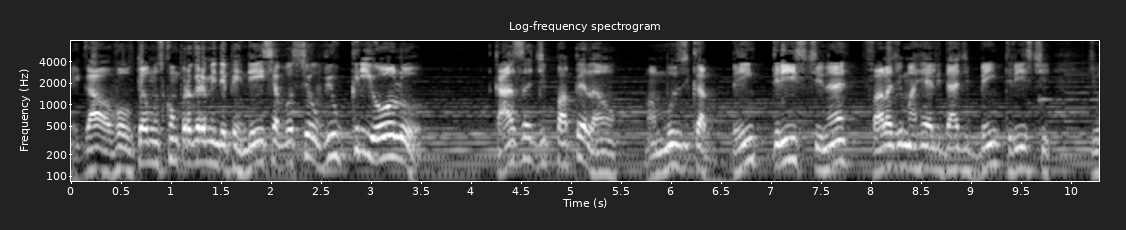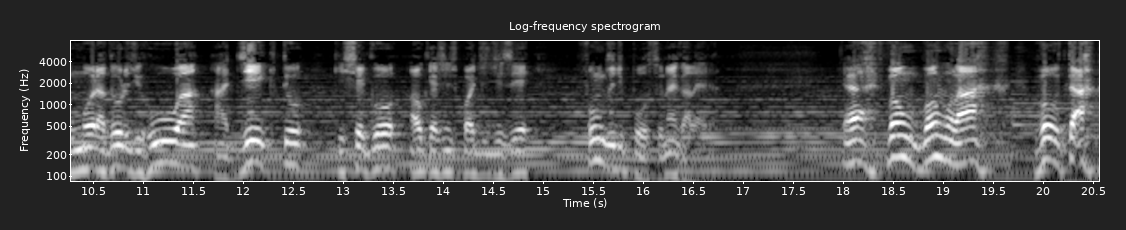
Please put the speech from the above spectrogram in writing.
Legal, voltamos com o programa Independência. Você ouviu Criolo, Casa de Papelão. Uma música bem triste, né? Fala de uma realidade bem triste de um morador de rua, adicto, que chegou ao que a gente pode dizer fundo de poço, né, galera? É, vamos, vamos lá voltar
